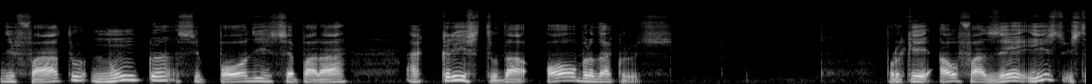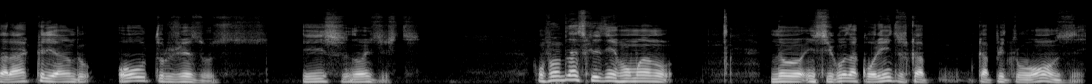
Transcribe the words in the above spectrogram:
De fato, nunca se pode separar a Cristo da obra da cruz. Porque ao fazer isso, estará criando outro Jesus. Isso não existe. Conforme está escrito em Romano, no, em 2 Coríntios, cap, capítulo 11,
